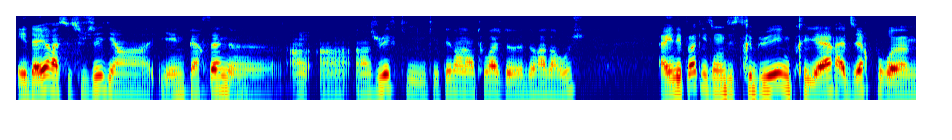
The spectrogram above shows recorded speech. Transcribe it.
Et d'ailleurs, à ce sujet, il y a, une personne, euh, un, juif qui, qui, était dans l'entourage de, de Ravarouche. À une époque, ils ont distribué une prière à dire pour, euh,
